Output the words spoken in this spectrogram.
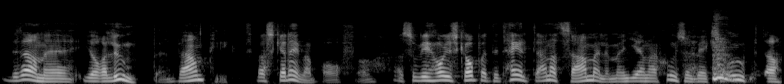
det där med göra lumpen, värnplikt, vad ska det vara bra för? Alltså vi har ju skapat ett helt annat samhälle med en generation som växer upp där,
